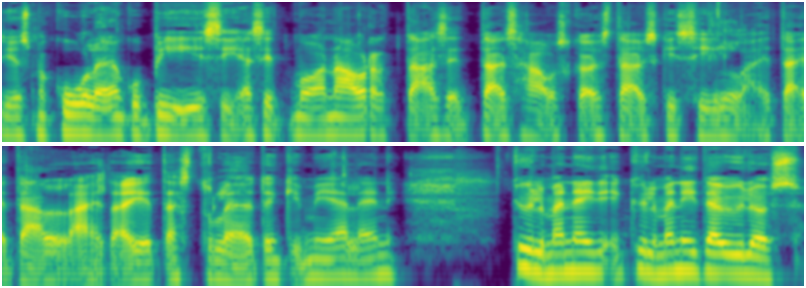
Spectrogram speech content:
jos mä kuulen jonkun biisi ja sitten mua naurattaa, että olisi hauska, jos tämä olisikin sillä tai tällä. Tai tästä tulee jotenkin mieleen. Niin kyllä mä, ne, kyllä mä niitä ylös,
